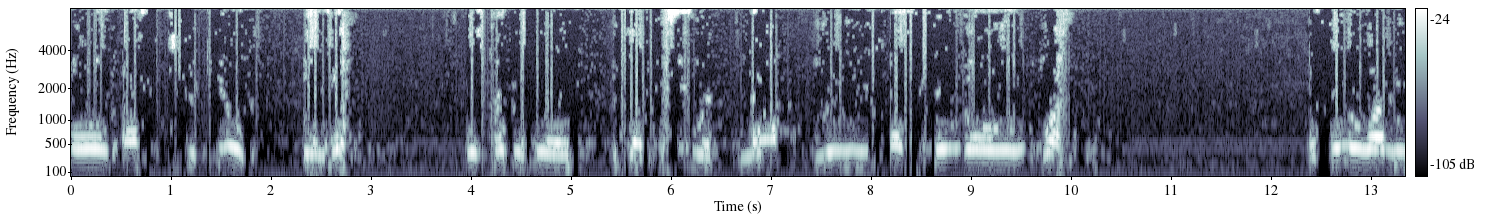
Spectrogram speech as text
hold us secure in Him. His purpose is, is that He would not lose a single one. A single one who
